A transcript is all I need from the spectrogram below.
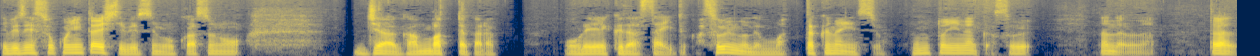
で別にそこに対して別に僕はその、じゃあ頑張ったからお礼くださいとか、そういうのでも全くないんですよ。本当になんかそういう、なんだろうな。だから、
